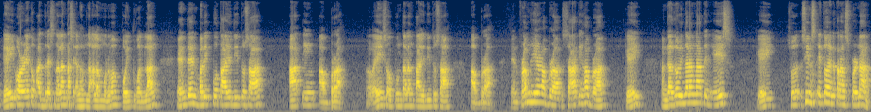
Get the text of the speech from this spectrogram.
Okay? Or itong address na lang kasi alam na alam mo naman, 0.1 lang. And then, balik po tayo dito sa ating Abra. Okay? So, punta lang tayo dito sa Abra. And from here, Abra, sa ating Abra, okay, ang gagawin na lang natin is, okay, so, since ito ay na-transfer na,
